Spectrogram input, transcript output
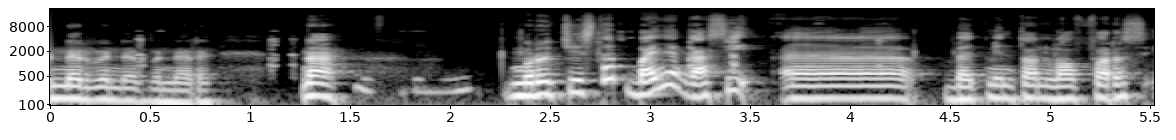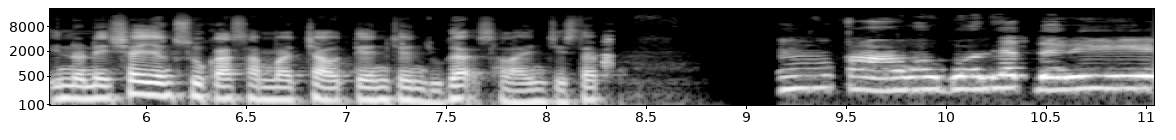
bener bener bener. Nah, menurut Cista banyak gak sih uh, badminton lovers Indonesia yang suka sama Chow Tian Chen juga selain Cista? Hmm, kalau gue lihat dari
